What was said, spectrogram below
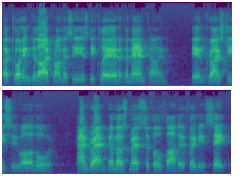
According to thy promises declared unto mankind, in Christ Jesus our Lord and grant, O most merciful Father, for his sake,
